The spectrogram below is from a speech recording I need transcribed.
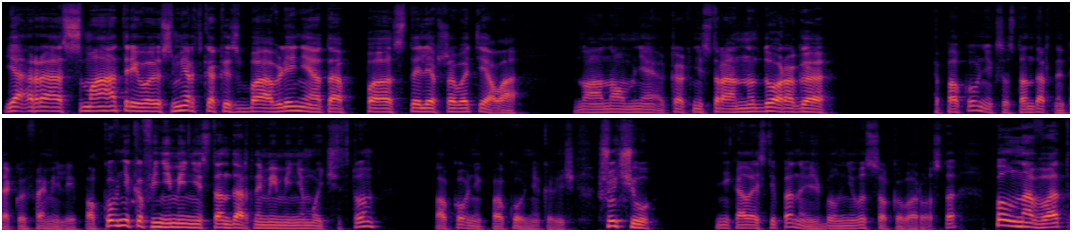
Я рассматриваю смерть как избавление от опостылевшего тела. Но оно мне, как ни странно, дорого. Полковник со стандартной такой фамилией. Полковников и не менее стандартным именем-отчеством. Полковник Полковникович. Шучу. Николай Степанович был невысокого роста, полноват,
